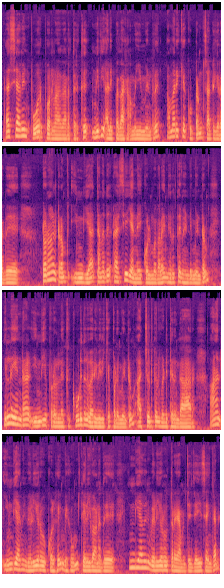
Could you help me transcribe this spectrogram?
ரஷ்யாவின் போர் பொருளாதாரத்திற்கு நிதி அளிப்பதாக அமையும் என்று அமெரிக்க குற்றம் சாட்டுகிறது. டொனால்ட் ட்ரம்ப் இந்தியா தனது ரஷ்ய எண்ணெய் கொள்முதலை நிறுத்த வேண்டும் என்றும் இல்லை என்றால் இந்திய பொருளுக்கு கூடுதல் வரி விதிக்கப்படும் என்றும் அச்சுறுத்தல் விடுத்திருந்தார். ஆனால் இந்தியாவின் வெளியுறவு கொள்கை மிகவும் தெளிவானது. இந்தியாவின் வெளியுறவுத்துறை அமைச்சர் ஜெய்சங்கர்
